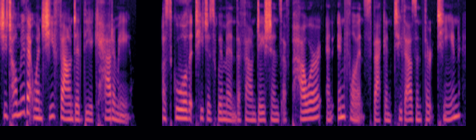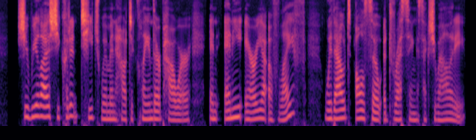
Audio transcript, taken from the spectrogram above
She told me that when she founded the Academy, a school that teaches women the foundations of power and influence back in 2013, she realized she couldn't teach women how to claim their power in any area of life without also addressing sexuality.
